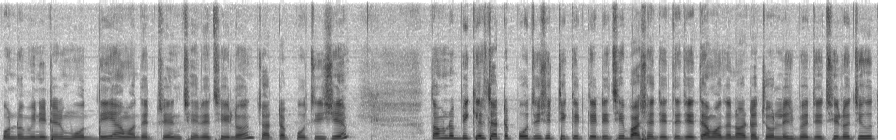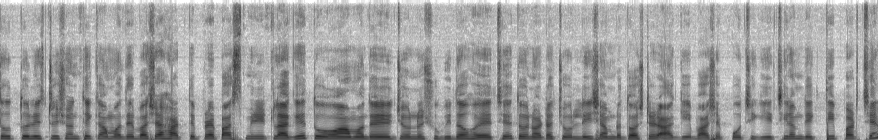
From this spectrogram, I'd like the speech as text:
পনেরো মিনিটের মধ্যেই আমাদের ট্রেন ছেড়েছিল চারটা পঁচিশে। তো আমরা বিকেল চারটা পঁচিশে টিকিট কেটেছি। বাসায় যেতে যেতে আমাদের নয়টা চল্লিশ বেজেছিল। যেহেতু উত্তর স্টেশন থেকে আমাদের বাসায় হাঁটতে প্রায় পাঁচ মিনিট লাগে, তো আমাদের জন্য সুবিধা হয়েছে। তো নয়টা চল্লিশে আমরা দশটার আগে বাসায় পৌঁছে গিয়েছিলাম, দেখতেই পারছেন।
